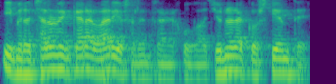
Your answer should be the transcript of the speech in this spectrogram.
y me lo echaron en cara varios al entrar en el. Yo no era consciente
